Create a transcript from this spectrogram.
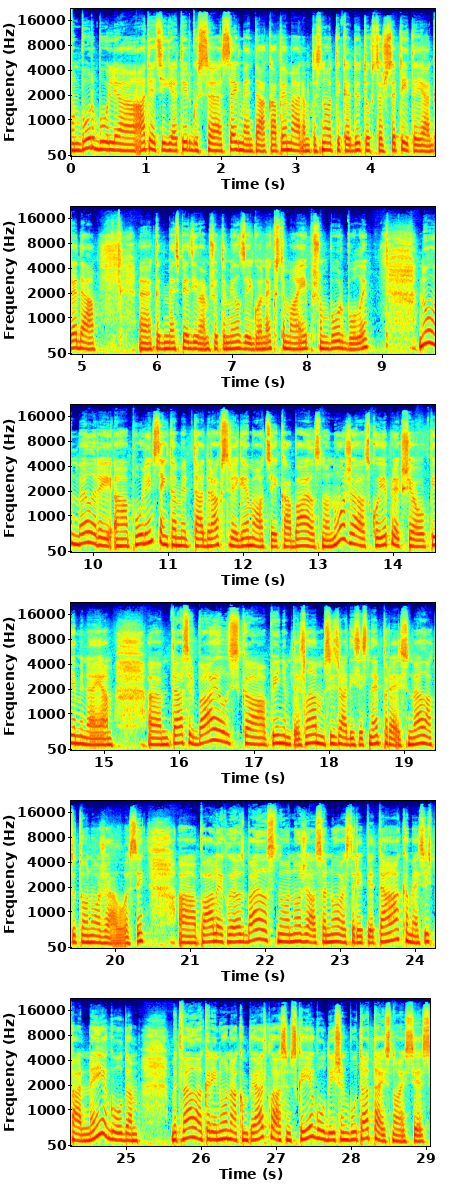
un burbuļa attiecīgajā tirgus segmentā, kā piemēram tas notika 2007. gadā, kad mēs piedzīvojam šo milzīgo nekustamā īpašuma burbuli. Nu, un vēl arī pūļu instinktam ir tāda raksturīga emocija kā bailes no nožēlas, ko iepriekš jau pieminējām. Um, tās ir bailes, ka pieņemtais lēmums izrādīsies nepareizs un vēlāk tu to nožēlosi. Uh, pārlieku liels bailes no nožēlas var novest arī pie tā, ka mēs vispār neieguldam, bet vēlāk arī nonākam pie atklāsmes, ka ieguldīšana būtu attaisnojusies.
